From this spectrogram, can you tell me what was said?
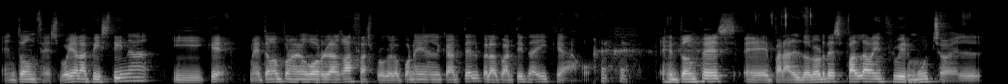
Entonces, voy a la piscina y ¿qué? Me tengo que poner el gorro y las gafas porque lo pone en el cartel, pero a partir de ahí, ¿qué hago? Entonces, eh, para el dolor de espalda va a influir mucho el,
